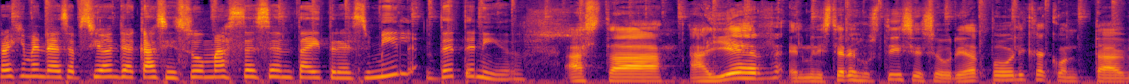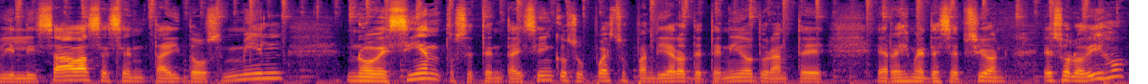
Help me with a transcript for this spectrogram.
Régimen de excepción ya casi suma 63 mil detenidos. Hasta ayer, el Ministerio de Justicia y Seguridad Pública contabilizaba 62 mil 975 supuestos pandilleros detenidos durante el régimen de excepción. ¿Eso lo dijo?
